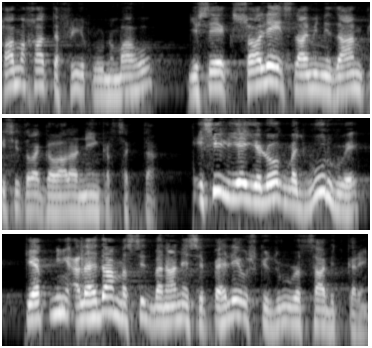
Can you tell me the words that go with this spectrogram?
خواہ تفریق رونما ہو، جسے ایک سولے اسلامی نظام کسی طرح گوارا نہیں کر سکتا۔ اسی لیے یہ لوگ مجبور ہوئے کہ اپنی علیحدہ مسجد بنانے سے پہلے اس کی ضرورت ثابت کریں۔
